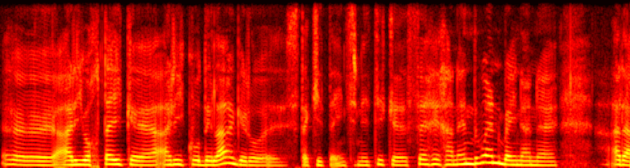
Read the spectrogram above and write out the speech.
Uh, ari ortaik uh, hariko dela, gero ez dakita intzinetik uh, zer eganen duen, baina uh, ara,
